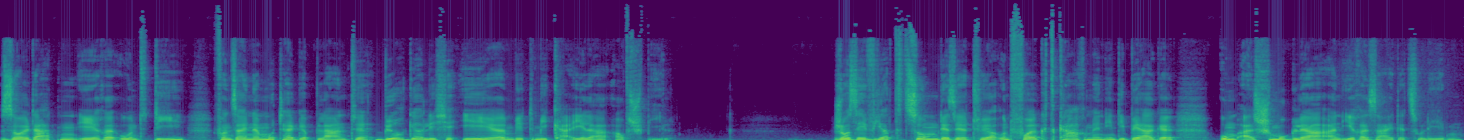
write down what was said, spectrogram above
Soldatenehre und die von seiner Mutter geplante bürgerliche Ehe mit Michaela aufs Spiel. José wird zum Deserteur und folgt Carmen in die Berge, um als Schmuggler an ihrer Seite zu leben.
